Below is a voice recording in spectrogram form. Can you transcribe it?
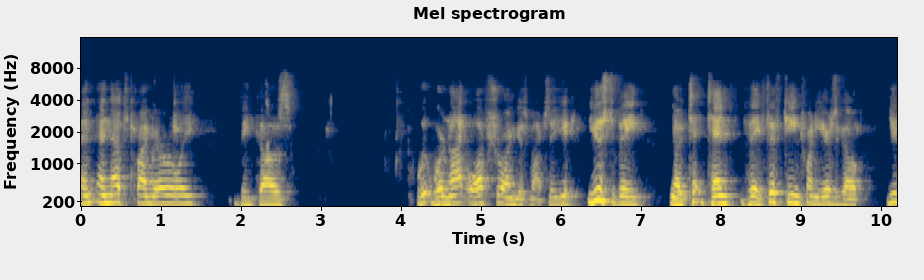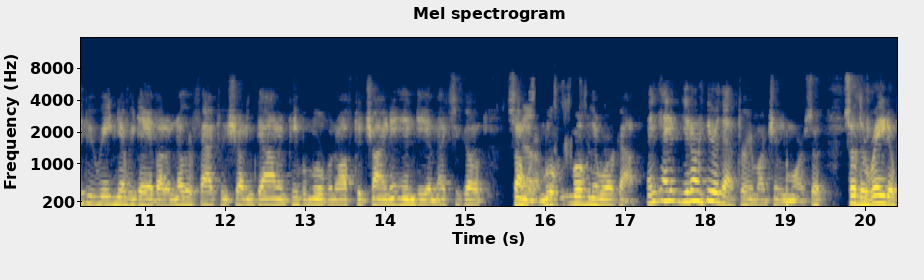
and that's primarily because we're not offshoring as much. So you used to be, you know, 10, 15, 20 years ago, you'd be reading every day about another factory shutting down and people moving off to China, India, Mexico, somewhere, move, moving their work out. And, and you don't hear that very much anymore. So so the rate of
